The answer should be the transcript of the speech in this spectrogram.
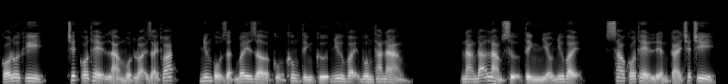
Có đôi khi chết có thể là một loại giải thoát, nhưng cổ giật bây giờ cũng không tính cứ như vậy buông tha nàng. Nàng đã làm sự tình nhiều như vậy, sao có thể liền cái chết chi?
